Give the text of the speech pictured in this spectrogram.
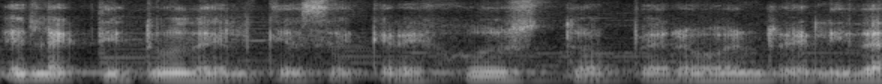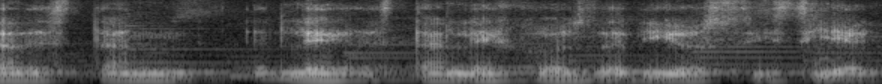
Es la actitud del que se cree justo, pero en realidad está lejos de Dios y ciego.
